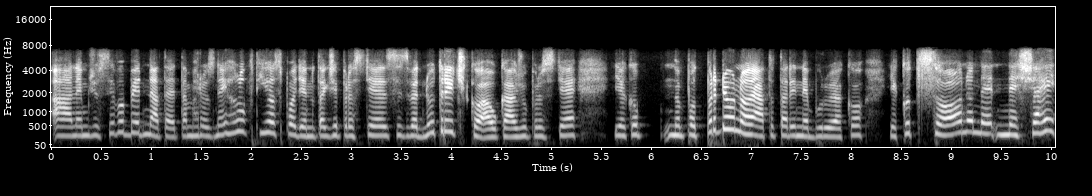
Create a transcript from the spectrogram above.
a nemůžu si objednat, a je tam hrozný hluk v té hospodě, no takže prostě si zvednu tričko a ukážu prostě jako no pod prdu, no já to tady nebudu jako, jako co, no ne, nešahy,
